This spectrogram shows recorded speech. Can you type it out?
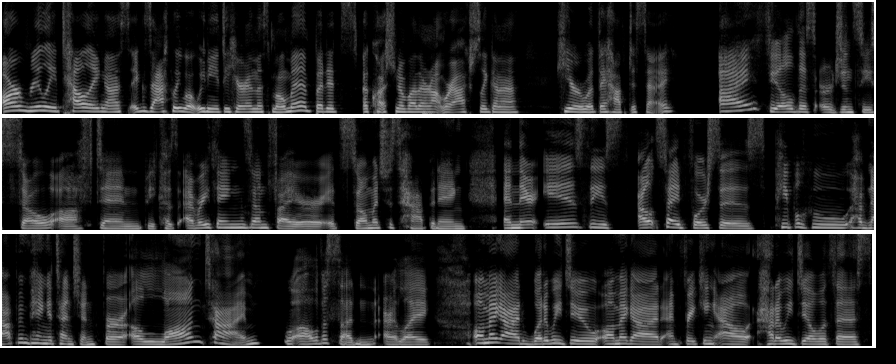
are really telling us exactly what we need to hear in this moment. But it's a question of whether or not we're actually going to hear what they have to say. I feel this urgency so often because everything's on fire. It's so much is happening. And there is these outside forces, people who have not been paying attention for a long time, who all of a sudden are like, oh my God, what do we do? Oh my God, I'm freaking out. How do we deal with this?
